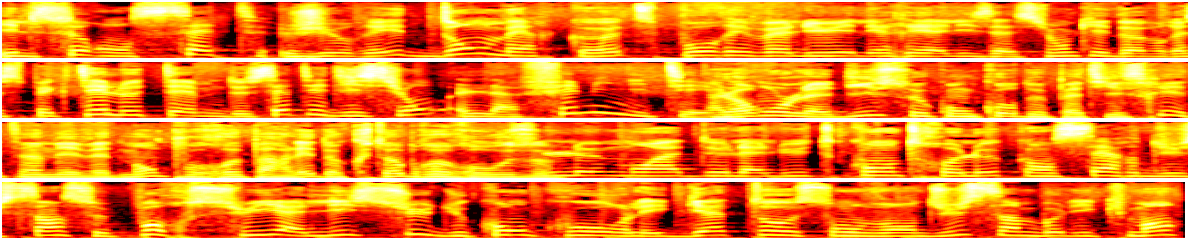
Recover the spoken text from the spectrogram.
ils seront sept jurés, dont Mercotte, pour évaluer les réalisations qui doivent respecter le thème de cette édition, la féminité. Alors on l'a dit, ce concours de pâtisserie est un événement pour reparler d'Octobre Rose. Le mois de la lutte contre le cancer du sein se poursuit. À l'issue du concours, les gâteaux sont vendus symboliquement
